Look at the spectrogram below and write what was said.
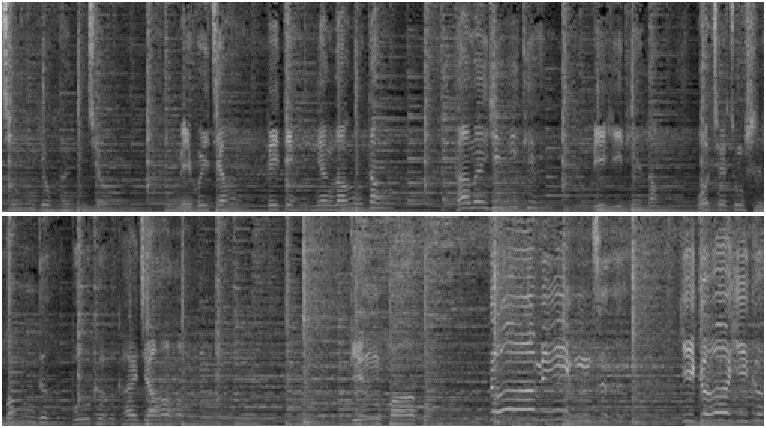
经有很久没回家，被爹娘唠叨，他们一天比一天老，我却总是忙得不可开交。电话簿的名字一个一个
